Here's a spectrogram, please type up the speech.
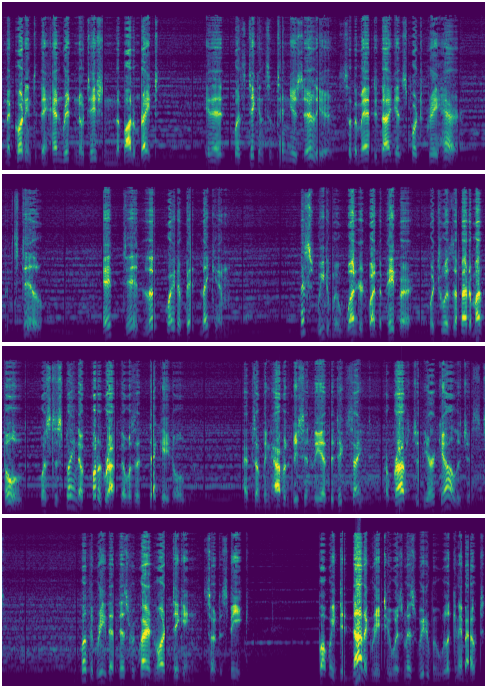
and according to the handwritten notation in the bottom right, it was taken some ten years earlier, so the man did not yet sport gray hair. But still, it did look quite a bit like him. Miss Weedamoo wondered why the paper, which was about a month old, was displaying a photograph that was a decade old. Had something happened recently at the dig site, or perhaps to the archaeologist? We both agreed that this required more digging, so to speak. What we did not agree to was Miss Weedamoo looking about,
